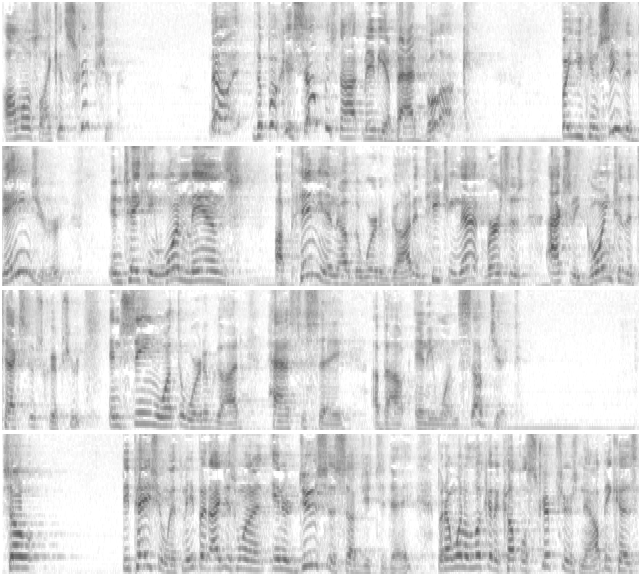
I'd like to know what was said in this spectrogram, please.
almost like it's scripture. Now, the book itself is not maybe a bad book, but you can see the danger in taking one man's opinion of the Word of God and teaching that versus actually going to the text of Scripture and seeing what the Word of God has to say about any one subject. So, be patient with me, but I just want to introduce the subject today. But I want to look at a couple scriptures now because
